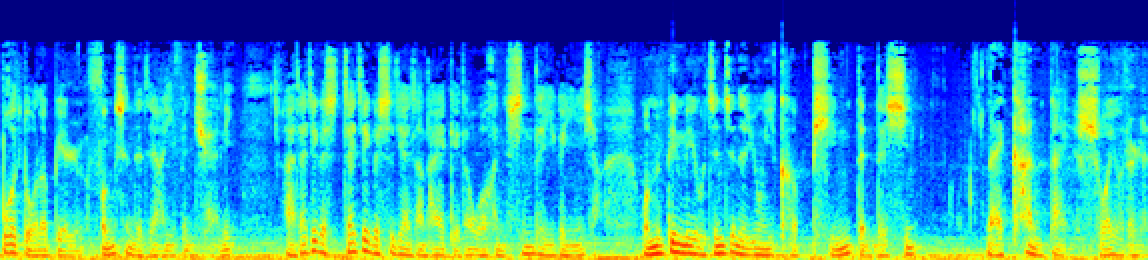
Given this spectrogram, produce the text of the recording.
剥夺了别人丰盛的这样一份权利啊。在这个在这个事件上，他也给到我很深的一个影响。我们并没有真正的用一颗平等的心来看待所有的人，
